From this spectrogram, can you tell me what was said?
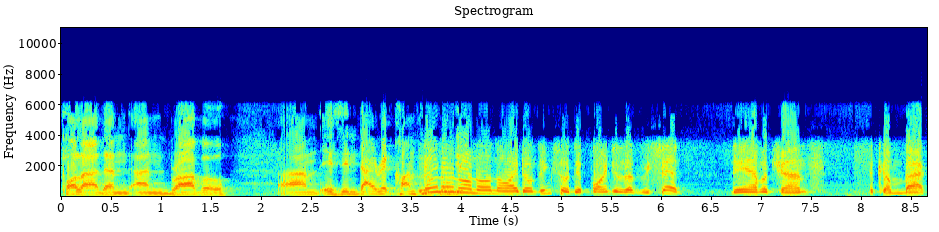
Pollard and and Bravo um, is in direct conflict? No, no, no, no, no. I don't think so. The point is, as we said, they have a chance to come back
